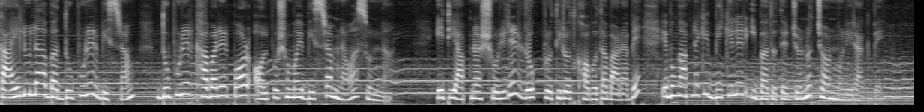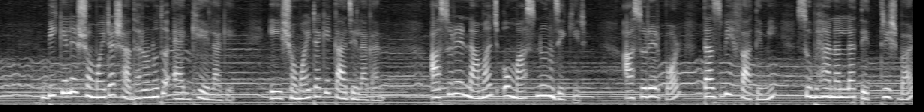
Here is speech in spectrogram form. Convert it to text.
কাইলুলা বা দুপুরের বিশ্রাম, দুপুরের খাবারের পর অল্প সময় বিশ্রাম নেওয়া সুন্না এটি আপনার শরীরের রোগ প্রতিরোধ ক্ষমতা বাড়াবে এবং আপনাকে বিকেলের ইবাদতের জন্য চন্মলি রাখবে। বিকেলের সময়টা সাধারণত একঘেয়ে লাগে। এই সময়টাকে কাজে লাগান। আসরের নামাজ ও মাসনুন জিকির। আসরের পর তাসবিহ ফাতেমি, সুবহানাল্লাহ তেত্রিশ বার,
